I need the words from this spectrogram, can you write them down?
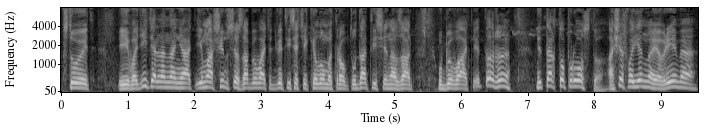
стоит, и водителя нанять, и машину сейчас забывать 2000 километров туда, тысячи назад убивать. Это же не так-то просто. А сейчас военное время,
